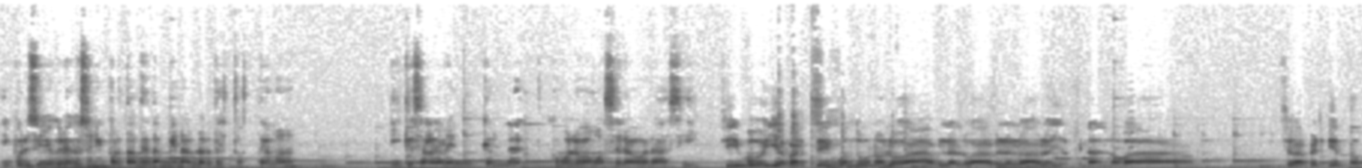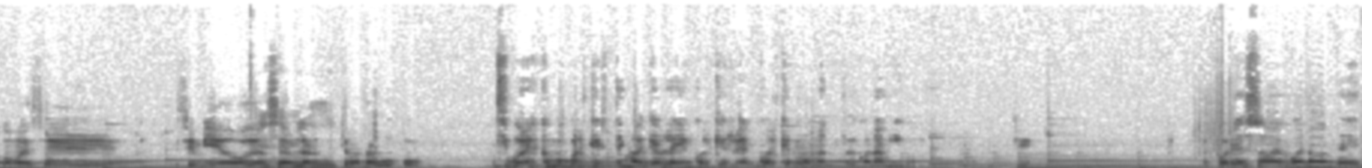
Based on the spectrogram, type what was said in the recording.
Y por eso yo creo que son importantes también hablar de estos temas y que salgan en internet, como lo vamos a hacer ahora, así. Sí, pues, y aparte Sí. cuando uno lo habla, lo habla, lo habla y al final no va, se va perdiendo como ese, ese miedo de, Ese de hablar de un tema tabú. Sí, pues es como cualquier tema que habláis en cualquier, en cualquier momento con amigos. Sí. Por eso es bueno de,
